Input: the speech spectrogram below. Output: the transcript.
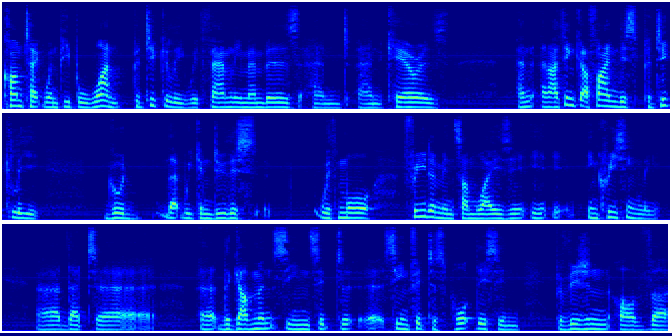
contact when people want, particularly with family members and, and carers. And, and I think I find this particularly good that we can do this with more freedom in some ways, I- I- increasingly. Uh, that uh, uh, the government seen to, uh, seen fit to support this in provision of uh,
